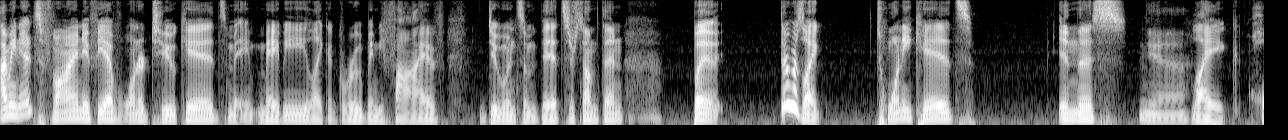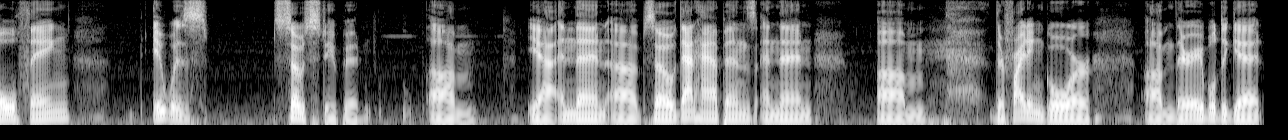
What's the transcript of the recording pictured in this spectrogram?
I mean, it's fine if you have one or two kids, may- maybe like a group, maybe five, doing some bits or something. But there was like 20 kids in this Yeah. like whole thing. It was so stupid. Um, yeah, and then uh, so that happens, and then um, they're fighting Gorr. Um, they're able to get.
